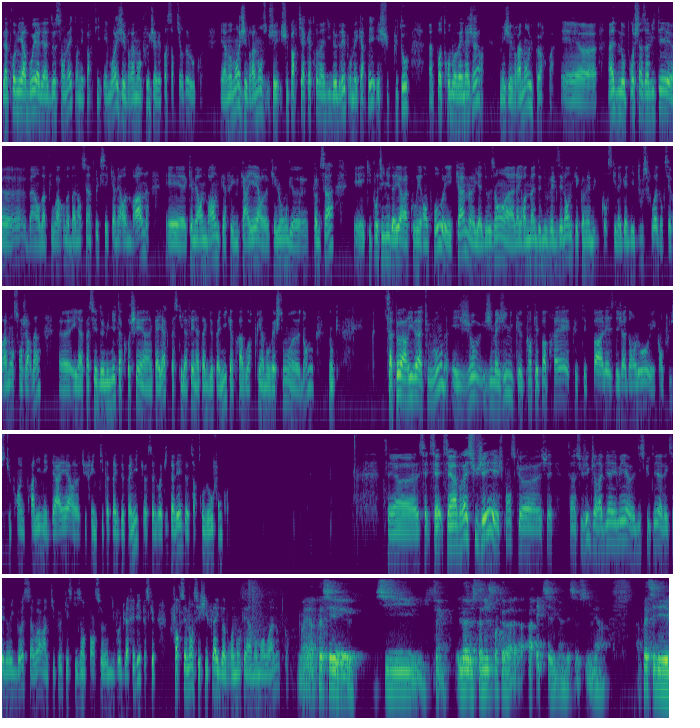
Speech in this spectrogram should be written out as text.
La première bouée, elle est à 200 mètres, on est parti. Et moi, j'ai vraiment cru que j'allais pas sortir de l'eau. Et à un moment, j'ai vraiment, je suis parti à 90 degrés pour m'écarter et je suis plutôt un pas trop mauvais nageur mais j'ai vraiment eu peur quoi. Et euh, un de nos prochains invités, euh, ben, on va pouvoir, on va balancer un truc, c'est Cameron Brown et Cameron Brown qui a fait une carrière euh, qui est longue comme ça et qui continue d'ailleurs à courir en pro. Et Cam, il y a deux ans à l'Ironman de Nouvelle-Zélande, qui est quand même une course qu'il a gagnée 12 fois, donc c'est vraiment son jardin. il a passé deux minutes accroché à un kayak parce qu'il a fait une attaque de panique après avoir pris un mauvais jeton dans l'eau. Donc ça peut arriver à tout le monde et j'imagine que quand tu n'es pas prêt, que tu n'es pas à l'aise déjà dans l'eau et qu'en plus tu prends une praline et que derrière euh, tu fais une petite attaque de panique, ça doit vite aller de te retrouver au fond. Quoi. C'est, euh, un vrai sujet et je pense que c'est, un sujet que j'aurais bien aimé euh, discuter avec Cédric Goss, savoir un petit peu qu'est-ce qu'ils en pensent au niveau de la Fédé, parce que forcément ces chiffres-là, ils doivent remonter à un moment ou à un autre. Quoi. Ouais, après c'est si, enfin, là, cette année, je crois qu'à Aix, il y a eu un décès aussi, mais euh, après, c'est des,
